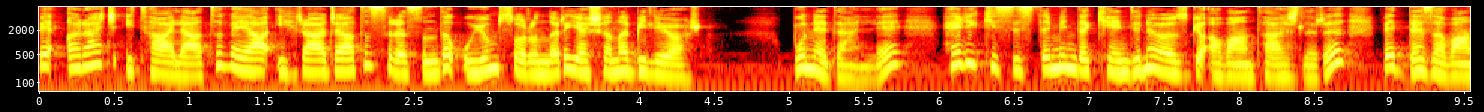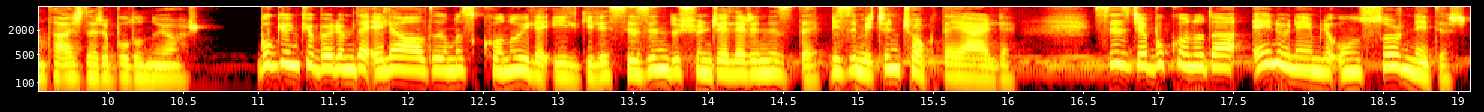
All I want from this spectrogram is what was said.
ve araç ithalatı veya ihracatı sırasında uyum sorunları yaşanabiliyor. Bu nedenle her iki sistemin de kendine özgü avantajları ve dezavantajları bulunuyor. Bugünkü bölümde ele aldığımız konuyla ilgili sizin düşünceleriniz de bizim için çok değerli. Sizce bu konuda en önemli unsur nedir?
